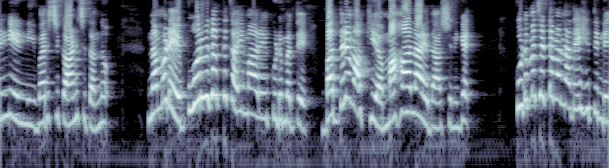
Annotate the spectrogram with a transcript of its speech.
എണ്ണി എണ്ണി വരച്ചു കാണിച്ചു തന്നു. നമ്മുടെ പൂർവികർക്ക് കൈമാറിയ കുടുംബത്തെ ഭദ്രമാക്കിയ മഹാനായ ദാർശനികൻ. കുടുംബചട്ടം എന്ന അദ്ദേഹത്തിന്റെ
